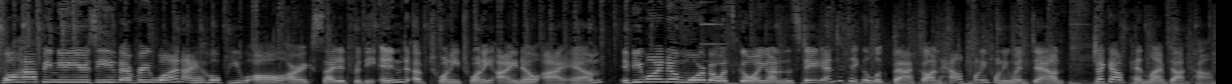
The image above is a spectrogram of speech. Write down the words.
Well, happy New Year's Eve, everyone. I hope you all are excited for the end of 2020. I know I am. If you want to know more about what's going on in the state and to take a look back on how 2020 went down, check out pennlive.com.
